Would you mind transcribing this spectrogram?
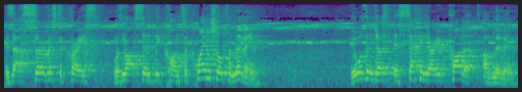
is that service to Christ was not simply consequential to living, it wasn't just a secondary product of living,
